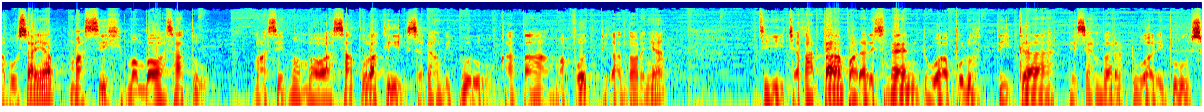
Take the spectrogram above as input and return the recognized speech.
Abu Sayyaf masih membawa satu, masih membawa satu lagi sedang diburu, kata Mahfud di kantornya di Jakarta pada hari Senin 23 Desember 2019.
